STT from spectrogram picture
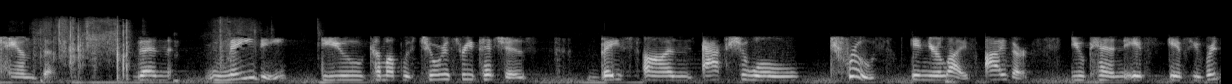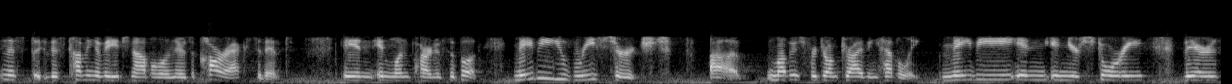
Kansas, then maybe you come up with two or three pitches based on actual truth in your life. Either you can, if if you've written this this coming of age novel and there's a car accident in in one part of the book, maybe you've researched. Uh, mothers for drunk driving heavily. Maybe in in your story there's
